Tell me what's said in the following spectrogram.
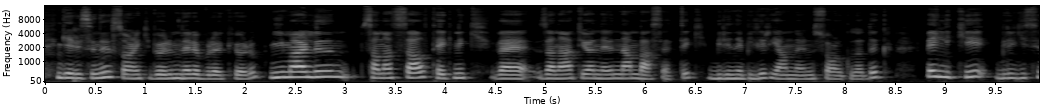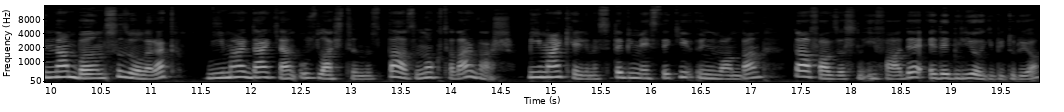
Gerisini sonraki bölümlere bırakıyorum. Mimarlığın sanatsal, teknik ve zanaat yönlerinden bahsettik. Bilinebilir yanlarını sorguladık. Belli ki bilgisinden bağımsız olarak mimar derken uzlaştığımız bazı noktalar var. Mimar kelimesi de bir mesleki ünvandan daha fazlasını ifade edebiliyor gibi duruyor.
